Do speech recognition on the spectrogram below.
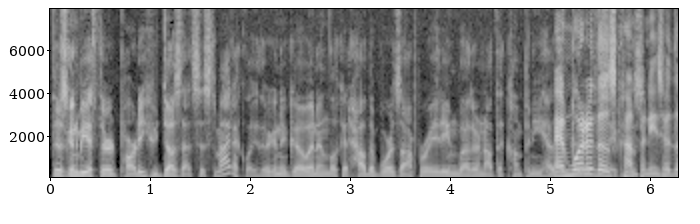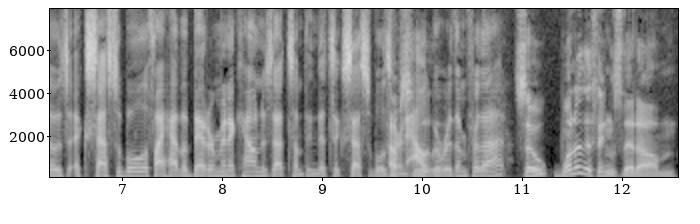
there's going to be a third party who does that systematically. They're going to go in and look at how the board's operating, whether or not the company has. And what are those companies? Are those accessible? If I have a Betterment account, is that something that's accessible? Is there Absolutely. an algorithm for that? So one of the things that, um,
